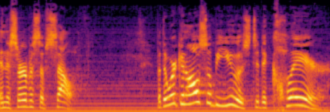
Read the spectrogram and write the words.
in the service of self. But the word can also be used to declare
